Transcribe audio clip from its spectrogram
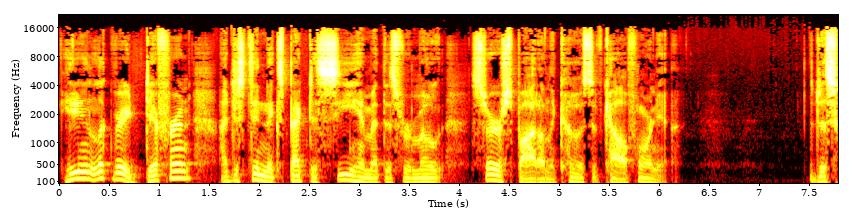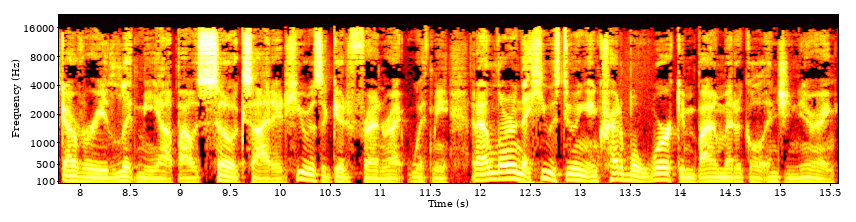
He didn't look very different. I just didn't expect to see him at this remote surf spot on the coast of California. The discovery lit me up. I was so excited. He was a good friend right with me, and I learned that he was doing incredible work in biomedical engineering.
